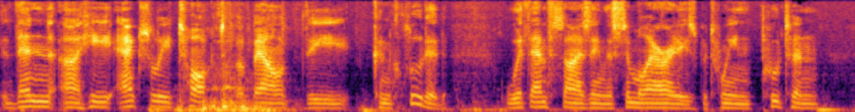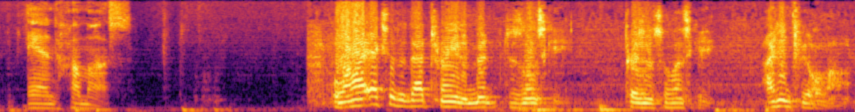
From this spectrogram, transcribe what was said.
then uh, he actually talked about the concluded with emphasizing the similarities between Putin and Hamas. But when I exited that train and met Zelensky, President Zelensky, I didn't feel alone.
